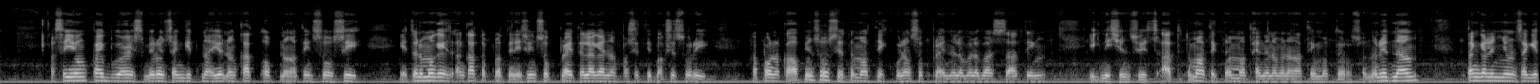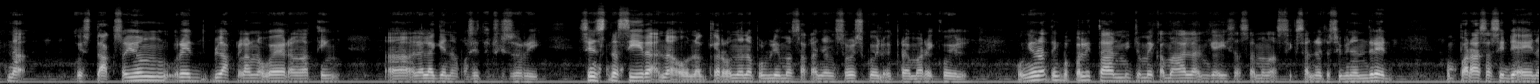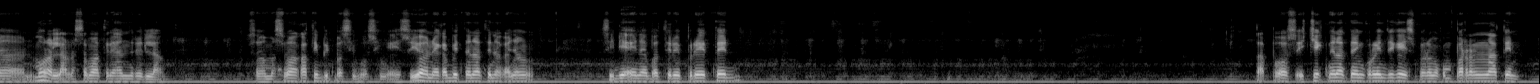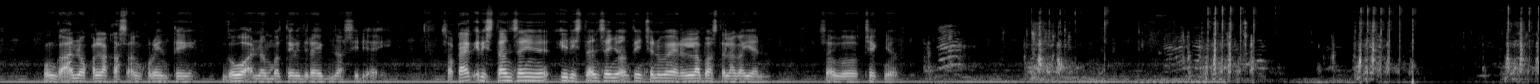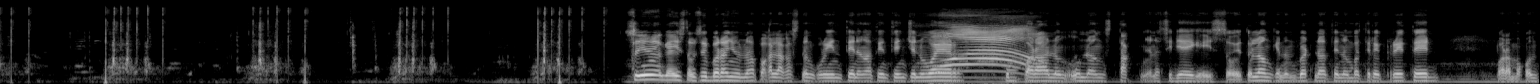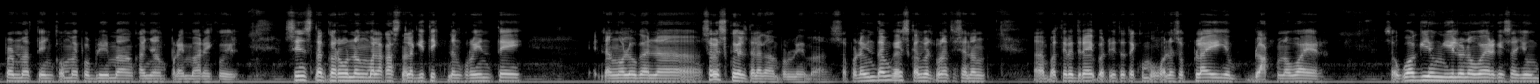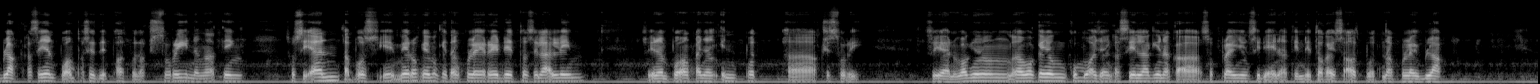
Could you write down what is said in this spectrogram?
Kasi yung 5 wires, meron siyang gitna. Yun ang cut-off ng ating susi. Ito naman guys, ang cut-off natin is yung supply talaga ng positive accessory. Kapag naka-off yung susi, automatic, walang supply na lumalabas sa ating ignition switch. At automatic na matay na naman ang ating motor. So, nunod nang tanggalin yung sa gitna o stock. So, yung red black lang na wire ang ating ah, lalagyan ng positive accessory. Since nasira na o nagkaroon na ng problema sa kanyang source coil o primary coil, kung yun nating papalitan, medyo may kamahalan guys, sa mga 600 to 700 kumpara sa CDI na mura lang, nasa mga 300 lang. So, mas makakatipid pa si bossing guys. So, yun, nakabit na natin ang kanyang CDI na battery operated. Tapos, i-check na natin ang kuryente guys para makumpara na natin kung gaano kalakas ang kuryente gawa ng battery drive na CDI. So, kahit i-distansya nyo, i-distansya nyo ang tension wire, lalabas talaga yan. So, check nyo. So yun nga guys, tapos ibara nyo, napakalakas ng kuryente ng ating tension wire kumpara ng unang stock niya na CDI guys. So ito lang, kinonvert natin ng battery operated para ma-confirm natin kung may problema ang kanyang primary coil. Since nagkaroon ng malakas na lagitik ng kuryente, nangulugan na source coil talaga ang problema. So for the meantime guys, convert po natin siya ng ah, battery drive at dito tayo kumukuha ng supply, yung black na wire. So wag yung yellow na wire kaysa yung black kasi yan po ang positive output accessory ng ating susian. Tapos y- meron kayo makitang kulay red ito sa lalim. So yan po ang kanyang input ah, accessory. So yan, wag yung ah, wag kayong kumuha diyan kasi lagi naka-supply yung CDI natin. Dito kayo sa output na kulay black.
